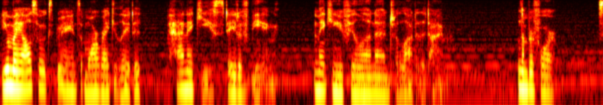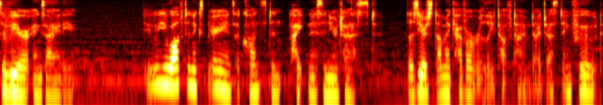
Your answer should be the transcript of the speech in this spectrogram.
you may also experience a more regulated, panicky state of being, making you feel on edge a lot of the time. Number four, Severe anxiety. Do you often experience a constant tightness in your chest? Does your stomach have a really tough time digesting food?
